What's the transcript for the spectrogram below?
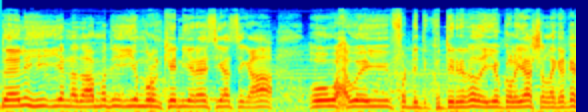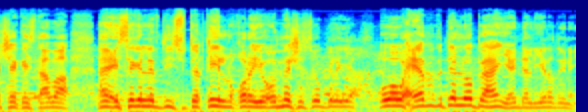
Beelihii iyo nadaamadii iyo murankeenni yaraa siyaasiga ahaa oo waxa weeye fadhi kudirirada iyo golayaasha lagaga sheekaystaabaa isaga lafdiisu taqiil noqonaya oo meesha soo gelaya oo waa waxyaaba bedel loo baahan yahay dhallinyaradu inay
